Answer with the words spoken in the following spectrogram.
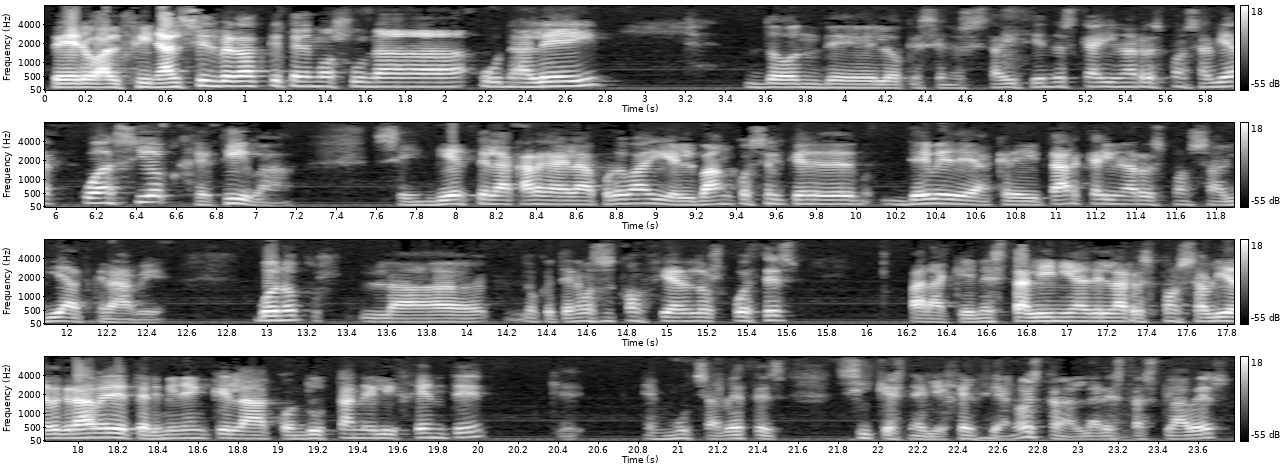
Pero al final sí es verdad que tenemos una, una ley donde lo que se nos está diciendo es que hay una responsabilidad cuasi objetiva. Se invierte la carga de la prueba y el banco es el que debe de acreditar que hay una responsabilidad grave bueno, pues lo que tenemos es confiar en los jueces para que en esta línea de la responsabilidad grave determinen que la conducta negligente, que en muchas veces sí que es negligencia nuestra al dar estas claves,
